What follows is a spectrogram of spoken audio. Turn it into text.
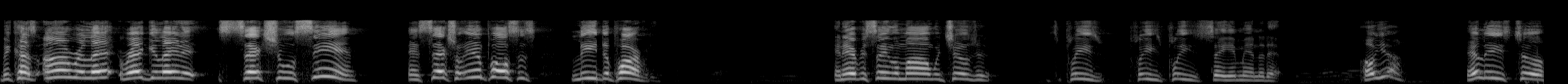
Because unregulated sexual sin and sexual impulses lead to poverty. And every single mom with children, please, please, please say amen to that. Oh, yeah. It leads to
